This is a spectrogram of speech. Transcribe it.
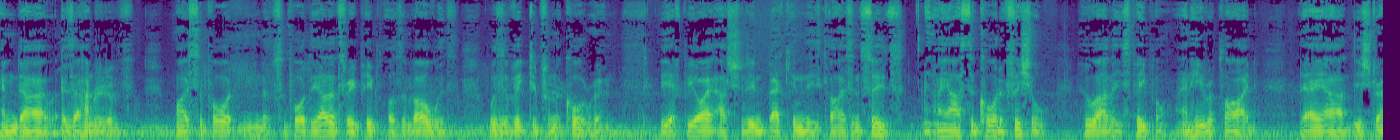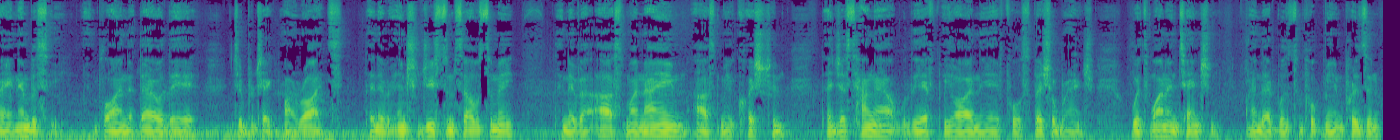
And uh, as a hundred of my support and the support the other three people I was involved with was evicted from the courtroom. The FBI ushered in back in these guys in suits, and I asked the court official, "Who are these people?" And he replied, "They are the Australian Embassy," implying that they were there to protect my rights. They never introduced themselves to me. They never asked my name, asked me a question. They just hung out with the FBI and the Air Force Special Branch with one intention, and that was to put me in prison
